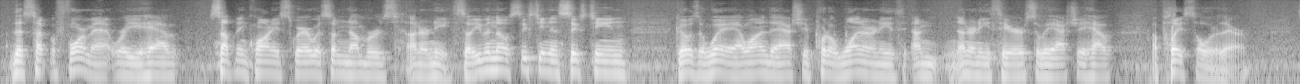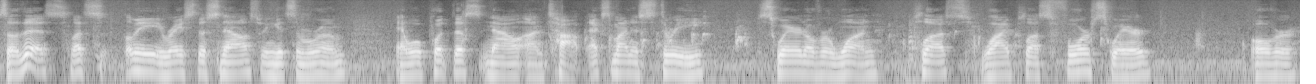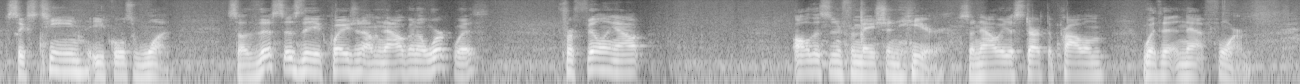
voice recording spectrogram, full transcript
this type of format where you have something quantity square with some numbers underneath. So even though 16 and 16 goes away, I wanted to actually put a 1 underneath un, underneath here so we actually have a placeholder there. So this, let's let me erase this now so we can get some room. And we'll put this now on top. x minus 3 squared over 1 plus y plus 4 squared over 16 equals 1. So this is the equation I'm now going to work with for filling out all this information here. So now we just start the problem with it in that form.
